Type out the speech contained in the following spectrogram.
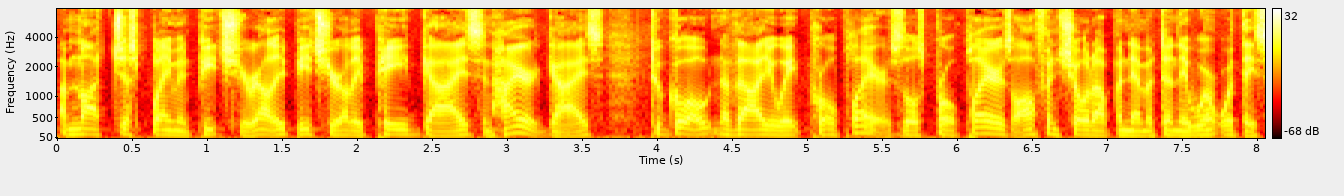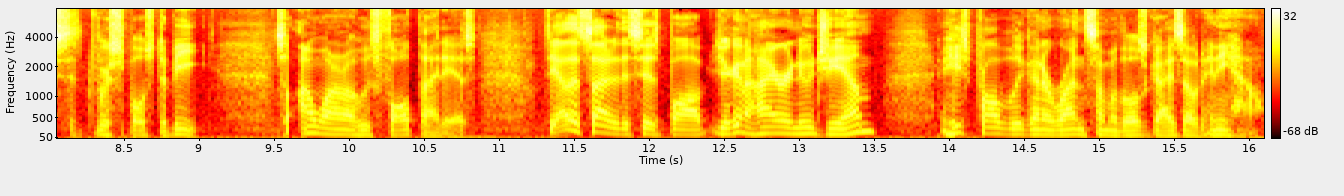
I'm not just blaming Pete Chiarelli. Pete Chiarelli paid guys and hired guys to go out and evaluate pro players. Those pro players often showed up in Edmonton; they weren't what they were supposed to be. So I want to know whose fault that is. The other side of this is Bob. You're going to hire a new GM. He's probably going to run some of those guys out anyhow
